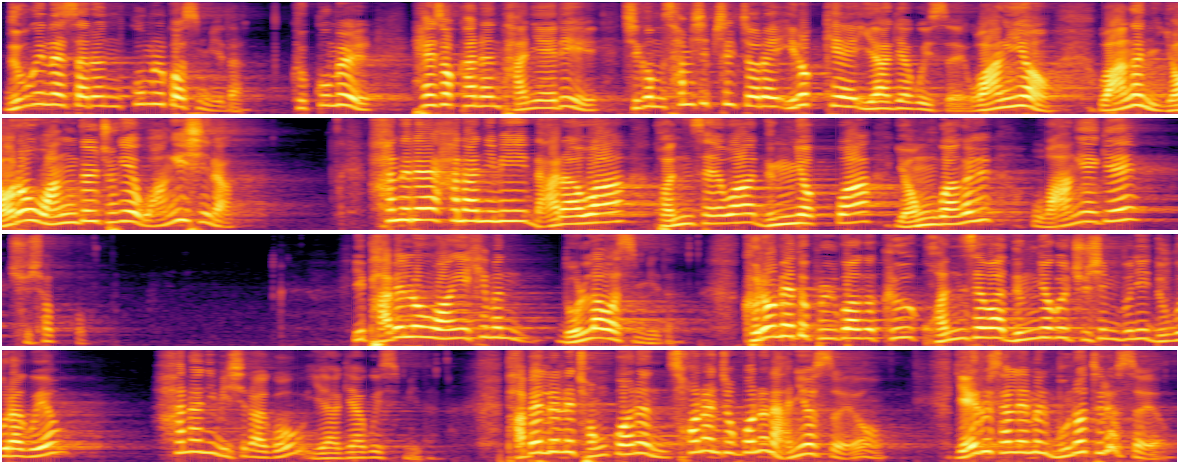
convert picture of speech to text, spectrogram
느부갓네살은 꿈을 꿨습니다. 그 꿈을 해석하는 다니엘이 지금 37절에 이렇게 이야기하고 있어요. 왕이여, 왕은 여러 왕들 중에 왕이시라. 하늘의 하나님이 나라와 권세와 능력과 영광을 왕에게 주셨고, 이 바벨론 왕의 힘은 놀라웠습니다. 그럼에도 불구하고 그 권세와 능력을 주신 분이 누구라고요? 하나님이시라고 이야기하고 있습니다. 바벨론의 정권은 선한 정권은 아니었어요. 예루살렘을 무너뜨렸어요.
